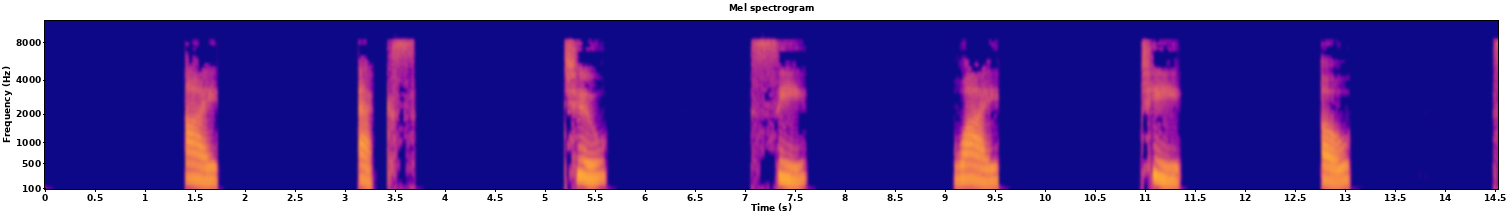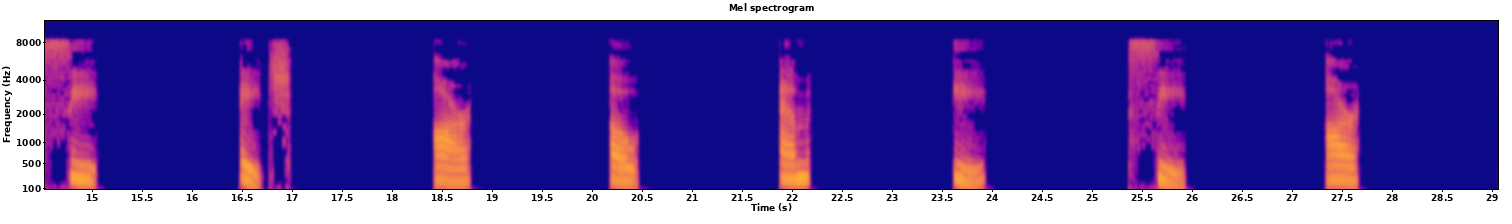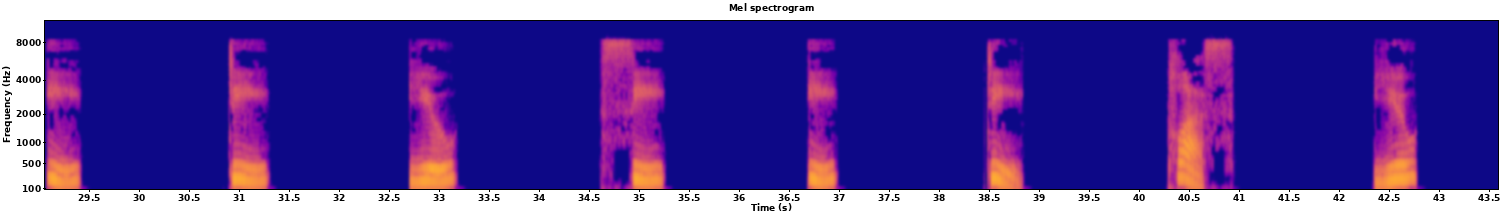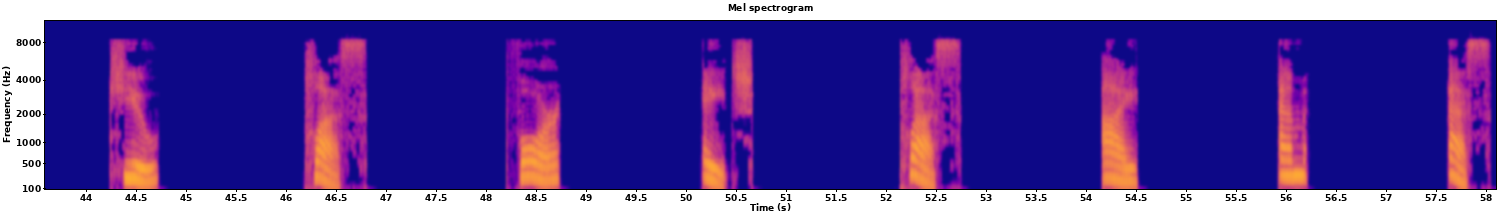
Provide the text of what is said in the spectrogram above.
I X two C Y T O C H R O M E C R E D U C E D plus U Q plus four H plus I M S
